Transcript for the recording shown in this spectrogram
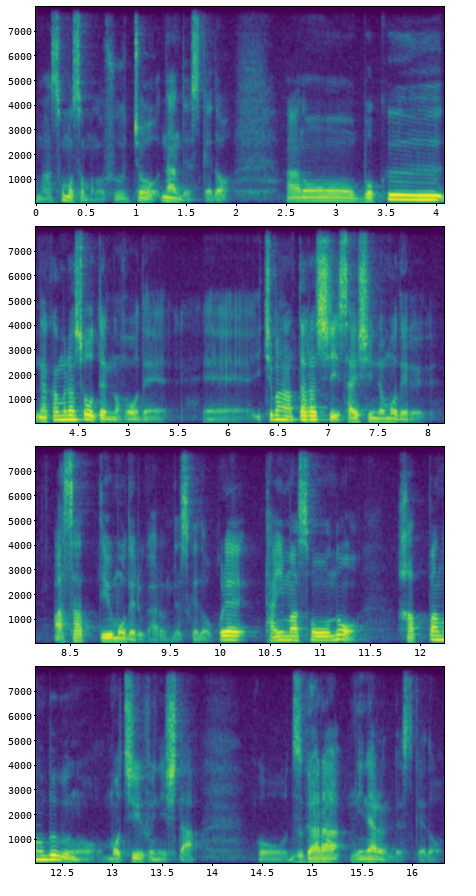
まあ、そもそもの風潮なんですけどあの僕中村商店の方で、えー、一番新しい最新のモデル「麻」っていうモデルがあるんですけどこれ大麻草の葉っぱの部分をモチーフにしたこう図柄になるんですけど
